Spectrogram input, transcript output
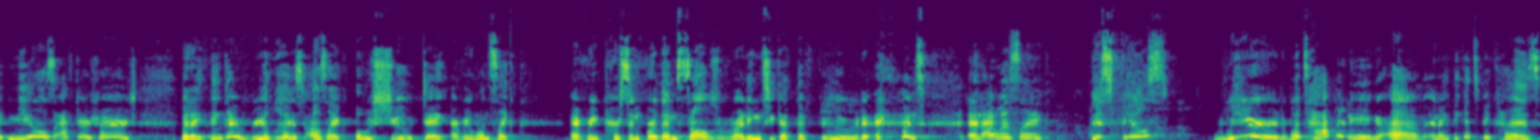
like meals after church. But I think I realized I was like, oh shoot, dang, everyone's like every person for themselves running to get the food, and and I was like, this feels weird. What's happening? Um, and I think it's because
